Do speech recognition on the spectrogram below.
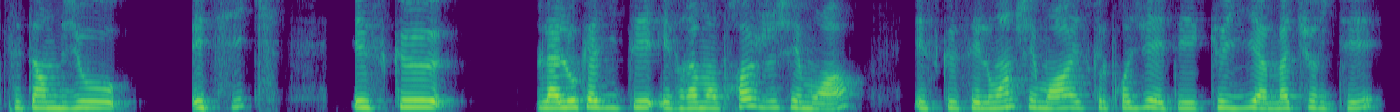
c'est un bio éthique? Est-ce que la localité est vraiment proche de chez moi? Est-ce que c'est loin de chez moi? Est-ce que le produit a été cueilli à maturité?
